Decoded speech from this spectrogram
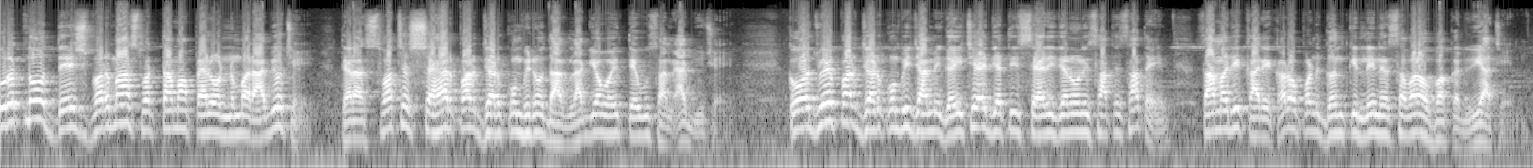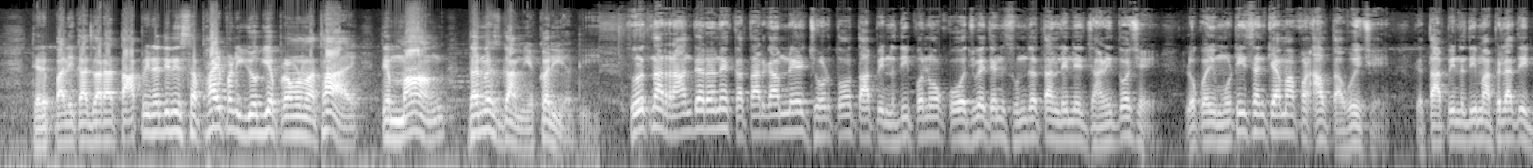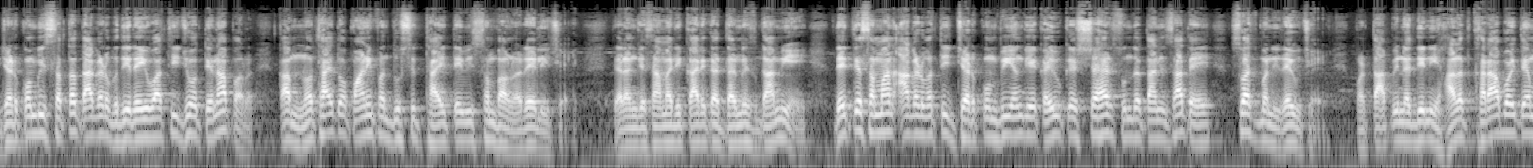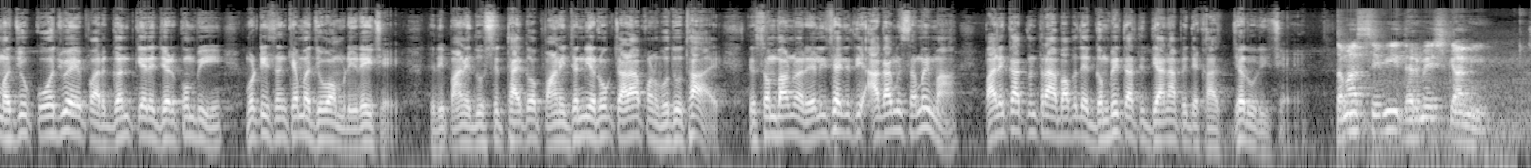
સુરતનો દેશભરમાં સ્વચ્છતામાં પહેલો નંબર આવ્યો છે. ત્યારે સ્વચ્છ શહેર પર જળકુંભીનો દાગ લાગ્યો હોય તેવું સામે આવ્યું છે. કોઝવે પર જળકુંભી જામી ગઈ છે, જેથી શહેરીજનોની સાથે સાથે સામાજિક કાર્યકરો પણ ગંદકી લઈને સવાલ ઊભા કરી રહ્યા છે. ત્યારે પાલિકા દ્વારા તાપી નદીની સફાઈ પણ યોગ્ય પ્રમાણમાં થાય તે માંગ ધર્મેશ ગામીએ કરી હતી. સુરતના રાંદેર અને કતાર ગામને જોડતો તાપી નદી પરનો કોઝવે તેની સુંદરતાને લઈને જાણીતો છે. લોકો અહીં મોટી સંખ્યામાં પણ આવતા હોય છે. કે તાપી નદીમાં ફેલાતી જળકોંબી સતત આગળ વધી રહી હોવાથી જો તેના પર કામ ન થાય તો પાણી પણ દૂષિત થાય તેવી સંભાવના રહેલી છે. ત્યારે અંગે સામાજિક કાર્યકર ધર્મેશ ગામીએ દૈત્ય સમાન આગળ વધતી જળકુંભી અંગે કહ્યું કે શહેર સુંદરતાની સાથે સ્વચ્છ બની રહ્યું છે. પણ તાપી નદીની હાલત ખરાબ હોય તેમ હજુ કોજવે પર ગંદકી અને જળકુંભી મોટી સંખ્યામાં જોવા મળી રહી છે. જેથી પાણી દૂષિત થાય તો પાણીજન્ય રોગચાળા પણ વધુ થાય તે સંભાવના રહેલી છે. જેથી આગામી સમયમાં પાલિકા તંત્ર આ બાબતે ગંભીરતાથી ધ્યાન આપી તે જરૂરી છે. સમાજસેવી ધર્મેશ ગામી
